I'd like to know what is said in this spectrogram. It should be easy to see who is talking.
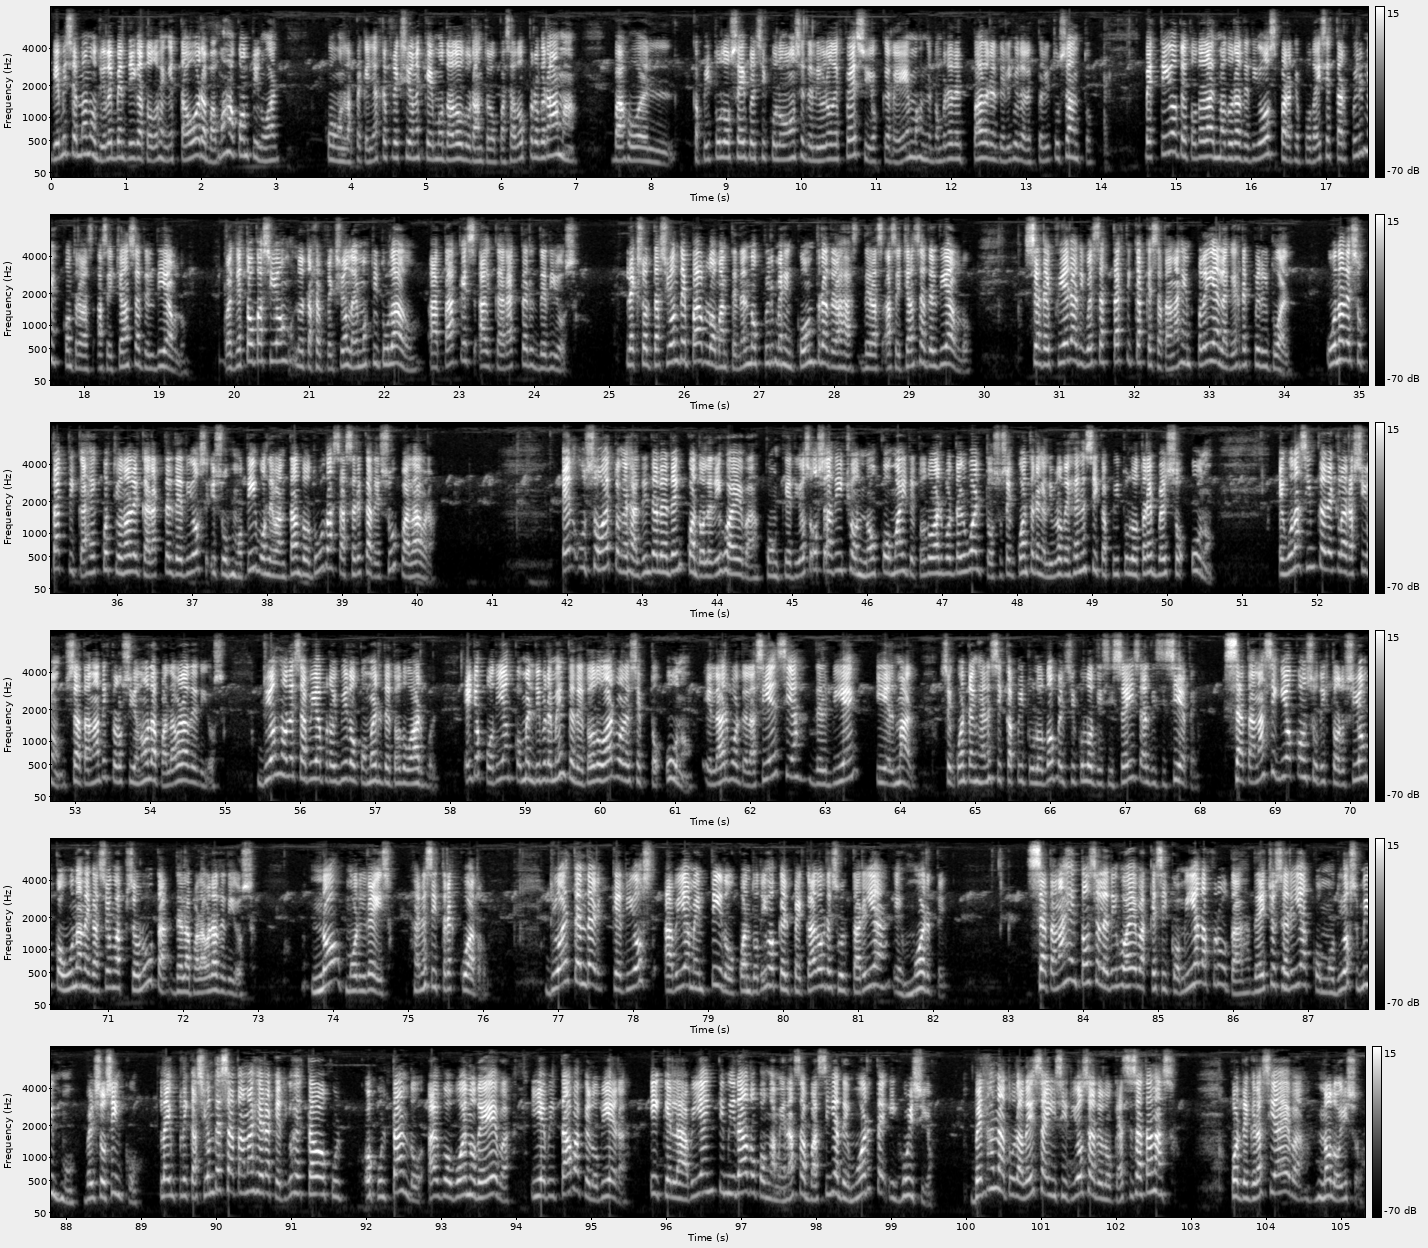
Speaker 1: Bien, mis hermanos, Dios les bendiga a todos en esta hora. Vamos a continuar con las pequeñas reflexiones que hemos dado durante los pasados programas bajo el capítulo 6, versículo 11 del libro de Efesios, que leemos en el nombre del Padre, del Hijo y del Espíritu Santo. Vestidos de toda la armadura de Dios para que podáis estar firmes contra las acechanzas del diablo. En esta ocasión, nuestra reflexión la hemos titulado Ataques al carácter de Dios. La exhortación de Pablo a mantenernos firmes en contra de las, de las acechanzas del diablo se refiere a diversas tácticas que Satanás emplea en la guerra espiritual. Una de sus tácticas es cuestionar el carácter de Dios y sus motivos, levantando dudas acerca de su palabra. Él usó esto en el jardín del Edén cuando le dijo a Eva, con que Dios os ha dicho no comáis de todo árbol del huerto. Eso se encuentra en el libro de Génesis capítulo 3, verso 1. En una simple declaración, Satanás distorsionó la palabra de Dios. Dios no les había prohibido comer de todo árbol. Ellos podían comer libremente de todo árbol excepto uno, el árbol de la ciencia, del bien y el mal. Se encuentra en Génesis capítulo 2, versículos 16 al 17. Satanás siguió con su distorsión con una negación absoluta de la palabra de Dios. No moriréis. Génesis 3:4. Dio a entender que Dios había mentido cuando dijo que el pecado resultaría en muerte. Satanás entonces le dijo a Eva que si comía la fruta, de hecho sería como Dios mismo. Verso 5. La implicación de Satanás era que Dios estaba ocultando algo bueno de Eva y evitaba que lo viera, y que la había intimidado con amenazas vacías de muerte y juicio. ¿Ves la naturaleza insidiosa de lo que hace Satanás? Por desgracia, Eva no lo hizo.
